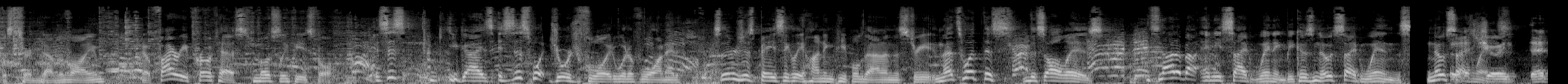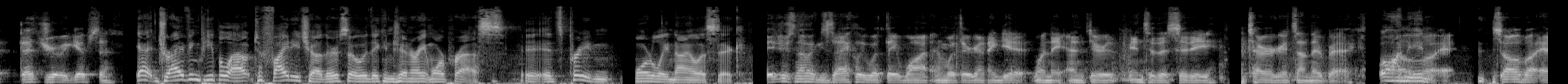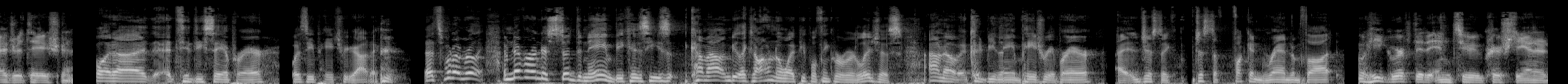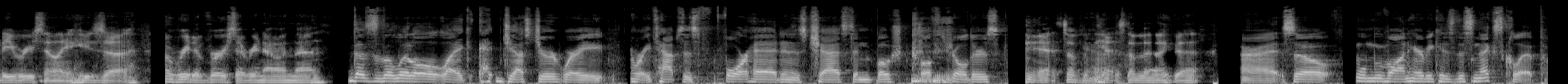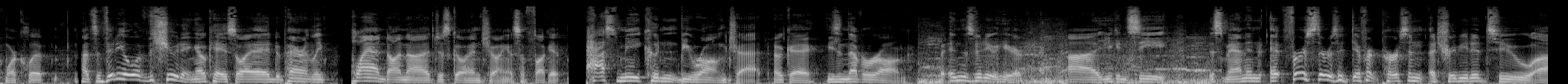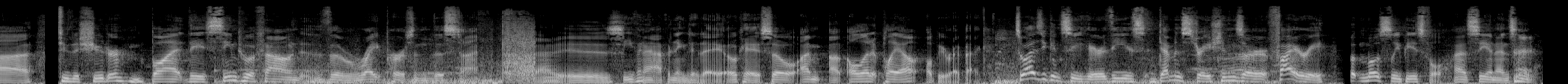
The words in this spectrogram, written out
Just turn down the volume. Know, fiery protest, mostly peaceful. Is this, you guys? Is this what George Floyd would have wanted? So they're just basically hunting people down in the street, and that's what this this all is. It's not about any side winning because no side wins. No So side that's wins. Joey. That that's Joey Gibson. Yeah, driving people out to fight each other so they can generate more press. It's pretty mortally nihilistic. They just know exactly what they want and what they're going to get when they enter into the city. Targets on their back. Well, I mean, about- it's all about agitation. But uh, did he say a prayer? Was he patriotic? That's what I'm really. I've never understood the name because he's come out and be like, I don't know why people think we're religious. I don't know. It could be the name Patriot Prayer. I, just a just a fucking random thought. Well, he grifted into Christianity recently. He's uh, he'll read a verse every now and then. Does the little like gesture where he where he taps his forehead and his chest and both both shoulders. Yeah, something. Yeah, something like that. All right, so we'll move on here because this next clip, more clip, that's a video of the shooting. Okay, so I had apparently planned on uh, just going and showing it, so fuck it. Past me couldn't be wrong, chat. Okay, he's never wrong. But in this video here, uh, you can see this man, and at first there was a different person attributed to uh, to the shooter, but they seem to have found the right person this time. That is even happening today. Okay, so I'm I'll let it play out. I'll be right back. So as you can see here, these demonstrations are fiery, but mostly peaceful, as CNN said.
